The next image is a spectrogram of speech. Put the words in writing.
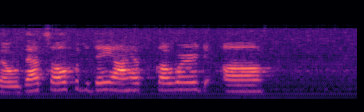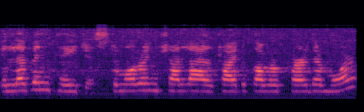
So that's all for today. I have covered uh, 11 pages. Tomorrow, inshallah, I'll try to cover further more.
